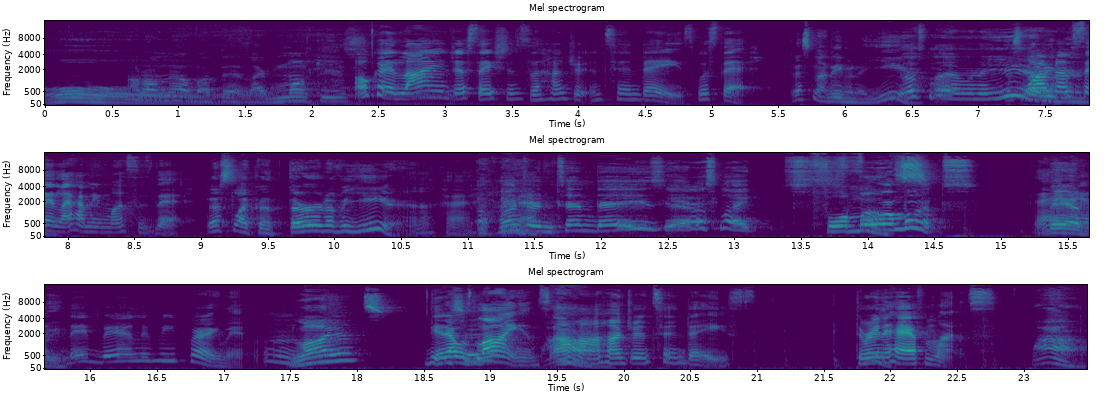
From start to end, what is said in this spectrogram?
Ooh, I don't know about that. Like monkeys. Okay, lion gestation is 110 days. What's that? That's not even a year. That's not even a year. Well, I'm not not even- saying like how many months is that? That's like a third of a year. Okay. 110 days. Yeah, that's like Four months. Four months. months. That- Barely. They barely be pregnant. Mm. Lions? Yeah, that was said- lions. Uh-huh, 110 days. Three and a half months. Wow.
